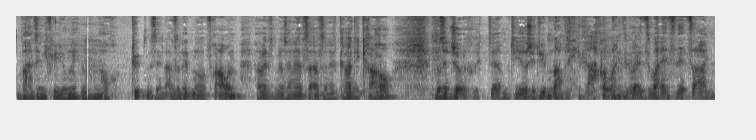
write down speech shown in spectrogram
wahnsinnig viele junge mhm. auch Typen sind. Also nicht nur Frauen, aber jetzt, wir sind jetzt also nicht gerade die Kracher. Wir sind schon ähm, tierische Typen, aber die Kracher, man will jetzt mal jetzt nicht sagen.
